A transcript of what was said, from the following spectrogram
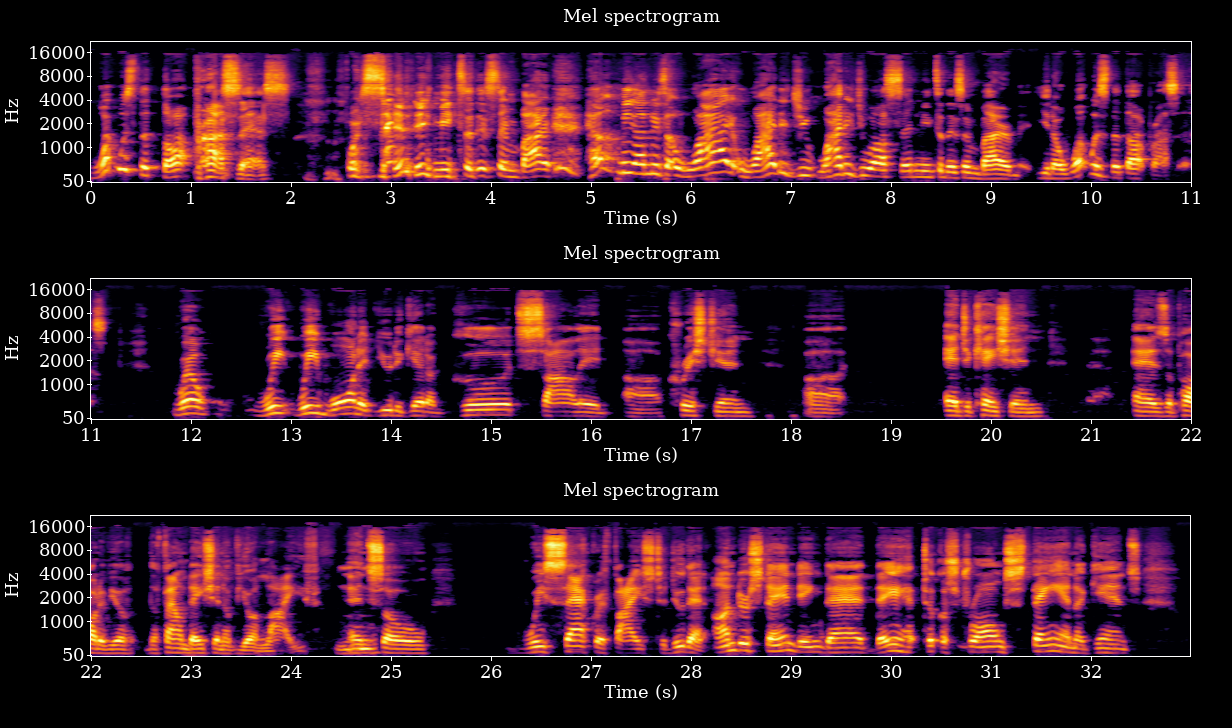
What was the thought process for sending me to this environment? Help me understand why why did you why did you all send me to this environment? You know, what was the thought process? Well, we we wanted you to get a good, solid uh, Christian uh, education as a part of your the foundation of your life, mm-hmm. and so we sacrificed to do that, understanding that they took a strong stand against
